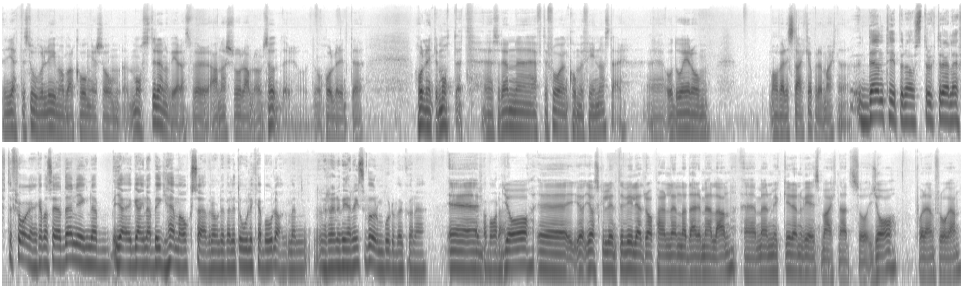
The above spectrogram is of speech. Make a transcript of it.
en jättestor volym av balkonger som måste renoveras. för Annars så ramlar de sönder. Och de håller inte, håller inte måttet. Eh, så den efterfrågan kommer finnas där. Och då är de var väldigt starka på den marknaden. Den typen av strukturell efterfrågan kan man säga den gagnar bygg hemma också, även om det är väldigt olika bolag. Men renoveringsvurm borde väl kunna Eh, ja, eh, jag skulle inte vilja dra parallellerna däremellan. Eh, men mycket renoveringsmarknad, så ja på den frågan.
